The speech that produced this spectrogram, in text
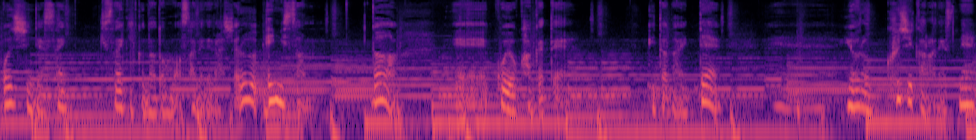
ご自身でサイサイキックなどもされてらっしゃるエミさんが、えー、声をかけていただいて、えー、夜9時からですね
